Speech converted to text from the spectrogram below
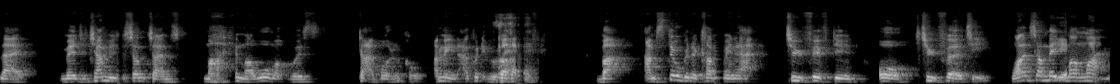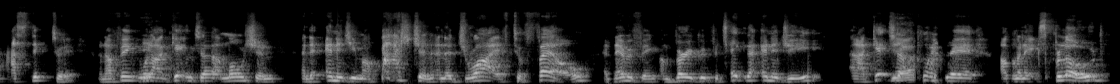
like major champions, sometimes my my warm up was diabolical. I mean, I couldn't even right. but I'm still going to come in at 215 or 230. Once I make yeah. my mind, I stick to it. And I think when yeah. I get into that motion and the energy, my passion and the drive to fail and everything, I'm very good for taking that energy and I get to yeah. that point where I'm going to explode,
